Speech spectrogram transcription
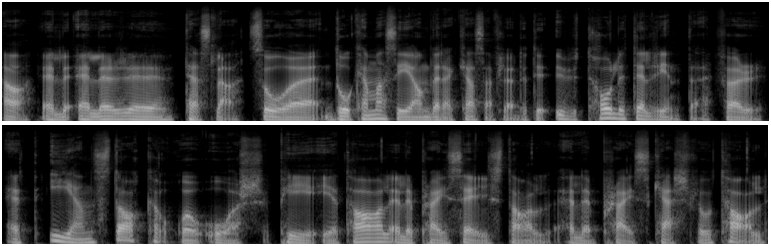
ja, eller, eller eh, Tesla. Så eh, då kan man se om det där kassaflödet är uthålligt eller inte. För ett enstaka års PE-tal eller price sales-tal eller price cashflow-tal,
